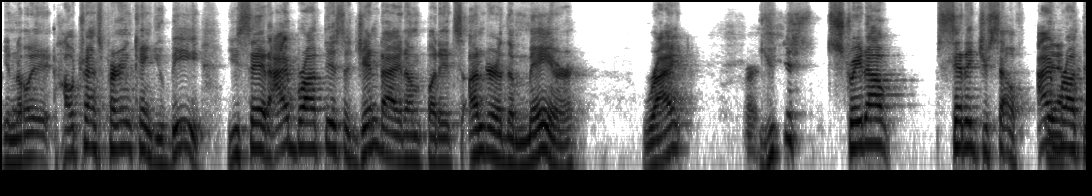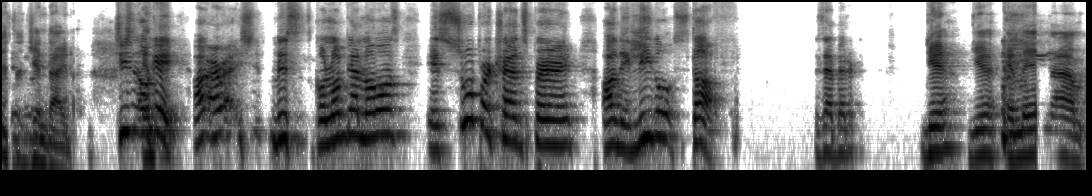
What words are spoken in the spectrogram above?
you know how transparent can you be? You said i brought this agenda item but it's under the mayor right, right. you just straight out said it yourself. I yeah. brought this agenda item. She's okay miss Colon Villalobos is super transparent on the legal stuff. Is that better? Yeah yeah. And then um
